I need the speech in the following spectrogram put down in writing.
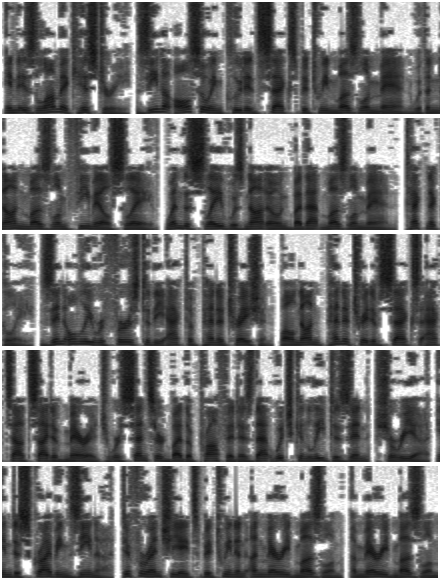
In Islamic history, zina also included sex between Muslim man with a non-Muslim female slave, when the slave was not owned by that Muslim man. Technically, zin only refers to the act of penetration, while non-penetrative sex acts outside of marriage were censored by the Prophet as that which can lead to zin. Sharia, in describing zina, differentiates between an unmarried Muslim, a married Muslim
